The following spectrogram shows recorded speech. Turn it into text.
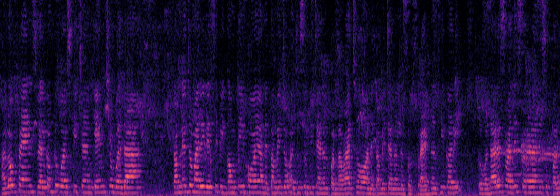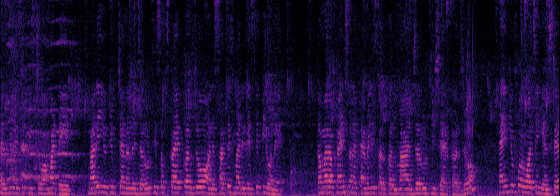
હલો ફ્રેન્ડ્સ વેલકમ ટુ વર્સ કિચન કેમ છો બધા? તમને જો મારી રેસીપી ગમતી હોય અને તમે જો હજુ સુધી ચેનલ પર નવા છો અને તમે ચેનલને સબસ્ક્રાઇબ નથી કરી, તો વધારે સ્વાદિષ્ટ, સરળ અને સુપર હેલ્ધી રેસીપીઝ જોવા માટે મારી યુટ્યુબ ચેનલને જરૂરથી સબસ્ક્રાઇબ કરજો અને સાથે જ મારી રેસીપીઓને તમારા ફ્રેન્ડ્સ અને ફેમિલી સર્કલમાં જરૂરથી શેર કરજો. Thank you for watching and stay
